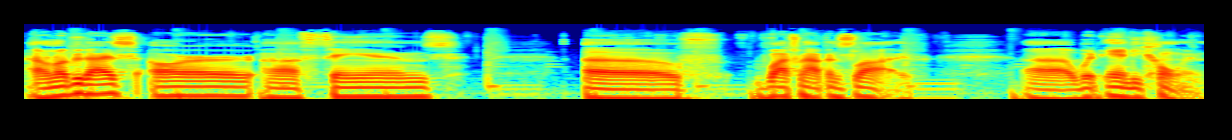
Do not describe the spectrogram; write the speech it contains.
I don't know if you guys are uh, fans of Watch What Happens Live uh, with Andy Cohen,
